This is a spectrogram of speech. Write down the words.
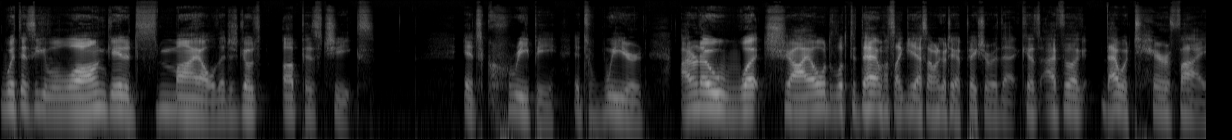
with this elongated smile that just goes up his cheeks. It's creepy. It's weird. I don't know what child looked at that and was like, "Yes, I want to go take a picture of that," because I feel like that would terrify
